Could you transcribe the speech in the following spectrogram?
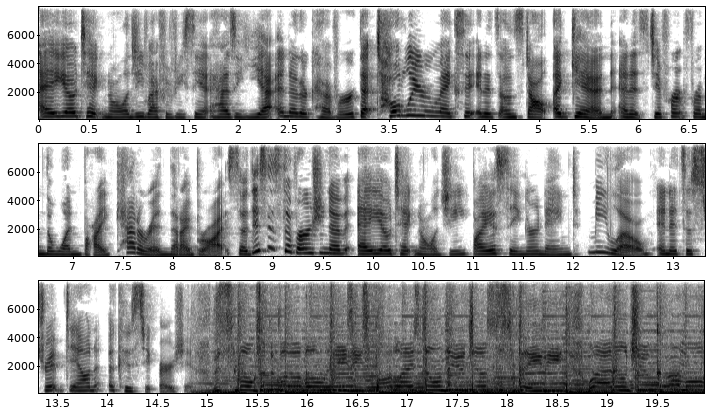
Ayo Technology by 50 Cent has yet another cover that totally remakes it in its own style again, and it's different from the one by Katerin that I brought. So, this is the version of Ayo Technology by a singer named Milo, and it's a stripped down acoustic version. The smokes the club all hazy, spotlights don't do justice, baby. Why don't you come over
